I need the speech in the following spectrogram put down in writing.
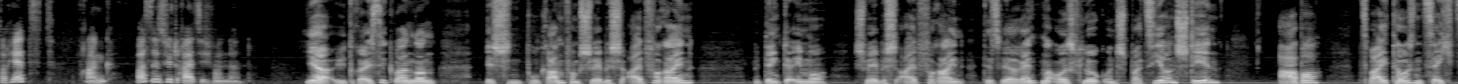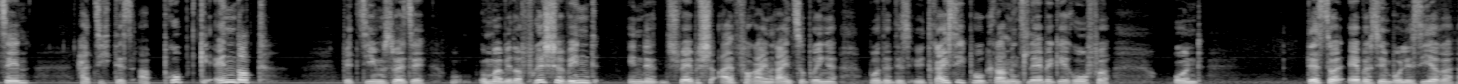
Doch jetzt, Frank, was ist Ü30 Wandern? Ja, Ü30 Wandern ist ein Programm vom Schwäbischen Albverein. Man denkt ja immer, Schwäbische Albverein, das wäre Rentnerausflug und Spazierenstehen. Aber 2016 hat sich das abrupt geändert, beziehungsweise um mal wieder frischer Wind in den Schwäbischen Albverein reinzubringen, wurde das Ü30-Programm ins Leben gerufen und das soll eben symbolisieren,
